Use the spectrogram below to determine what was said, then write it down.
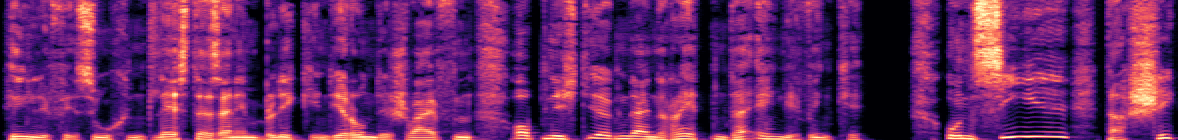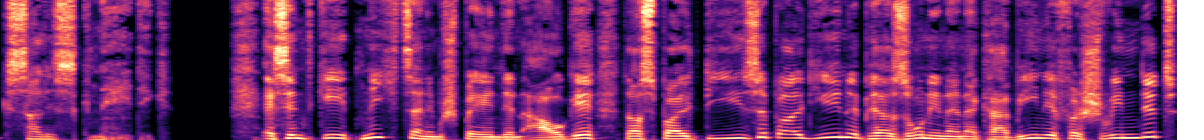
Hilfesuchend lässt er seinen Blick in die Runde schweifen, ob nicht irgendein rettender Engel winke. Und siehe, das Schicksal ist gnädig. Es entgeht nicht seinem spähenden Auge, dass bald diese, bald jene Person in einer Kabine verschwindet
